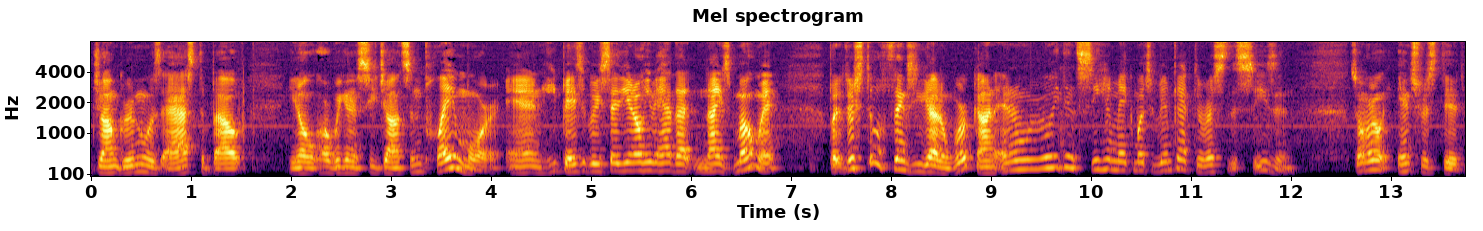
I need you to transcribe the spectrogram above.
Jon Gruden was asked about, you know, are we going to see Johnson play more? And he basically said, you know, he had that nice moment, but there's still things you got to work on. And we really didn't see him make much of an impact the rest of the season. So I'm really interested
